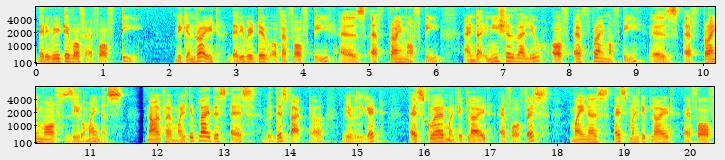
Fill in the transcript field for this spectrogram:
derivative of f of t. We can write derivative of f of t as f prime of t and the initial value of f prime of t is f prime of 0 minus. Now if I multiply this s with this factor, we will get s square multiplied f of s minus s multiplied f of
